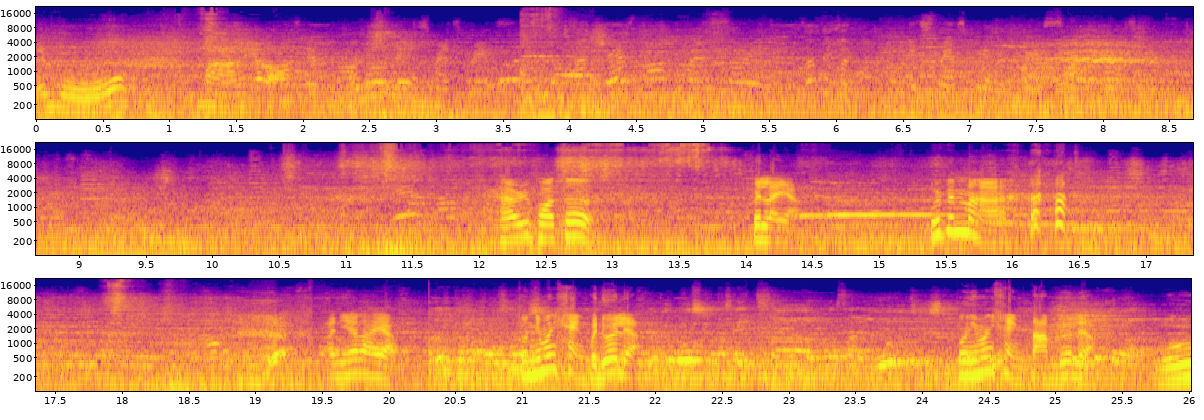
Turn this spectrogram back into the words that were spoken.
เป็นหมูหมาเนี่ยเหรอ แฮร์รี่พอตเตอร์ เป็นไรอะ อุ้ยเป็นหมา อันนี้อะไรอะตัวนี้มันแข่งไปด้วยเลยอะตัวนี้มันแข่งตามด้วยเลยอะ วู้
